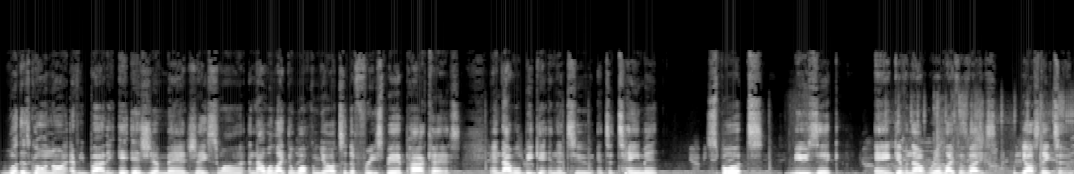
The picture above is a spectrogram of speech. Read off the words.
What is going on, everybody? It is your man Jay Swan, and I would like to welcome y'all to the Free Spirit Podcast. And I will be getting into entertainment, sports, music, and giving out real life advice. Y'all stay tuned.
